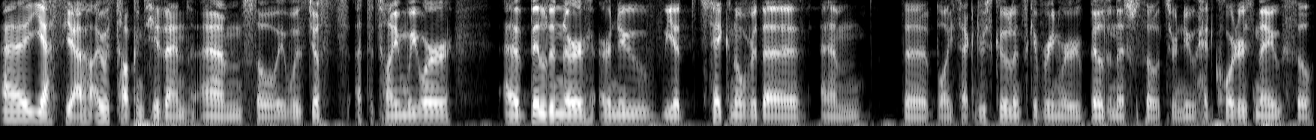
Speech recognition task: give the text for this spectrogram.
Uh, yes, yeah, I was talking to you then. Um, so it was just at the time we were uh, building our, our new. We had taken over the um, the boys' secondary school in Skibbereen. We're building it, so it's our new headquarters now. So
